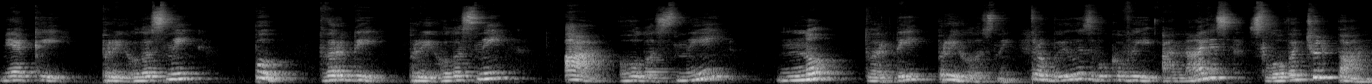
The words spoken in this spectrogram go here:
м'який приголосний, П твердий приголосний, А голосний, но твердий приголосний. Зробили звуковий аналіз слова тюльпан,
